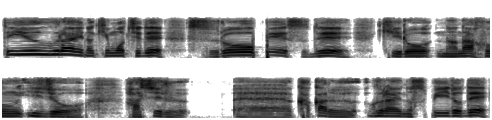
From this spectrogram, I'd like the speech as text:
ていうぐらいの気持ちで、スローペースで、キロ7分以上走るえー、かかるぐらいのスピードで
